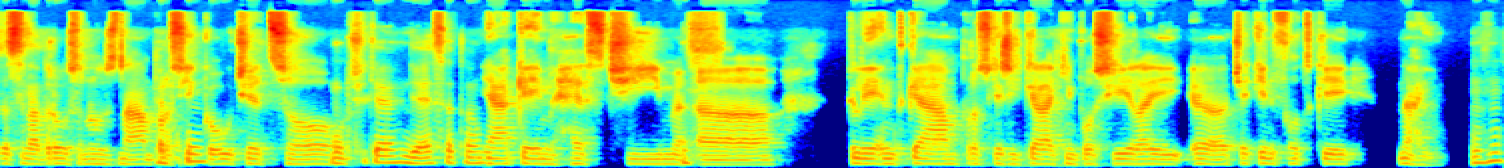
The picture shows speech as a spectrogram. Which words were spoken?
zase na druhou stranu znám Jasný. prostě kouče, co Určitě, děje se to. Nějakým hezčím uh, klientkám prostě říkal, jak jim posílají uh, check-in fotky nahý. Mm-hmm.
